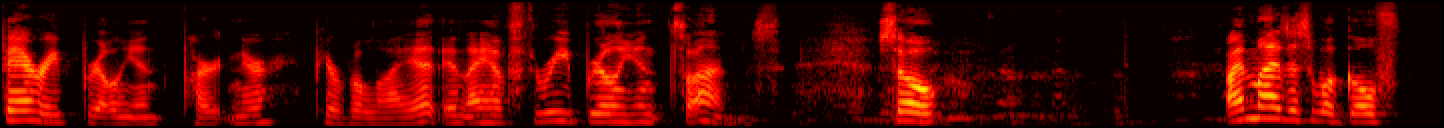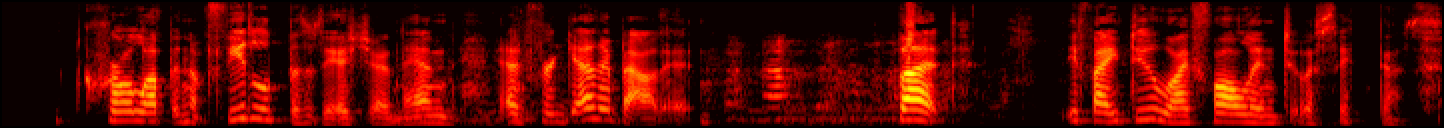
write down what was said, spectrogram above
very brilliant partner, Pir Vilayat, and I have three brilliant sons. So I might as well go f- curl up in a fetal position and, and forget about it. But if I do, I fall into a sickness.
